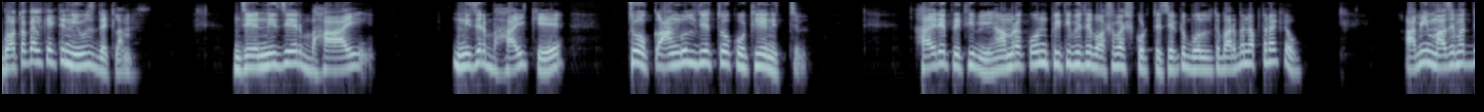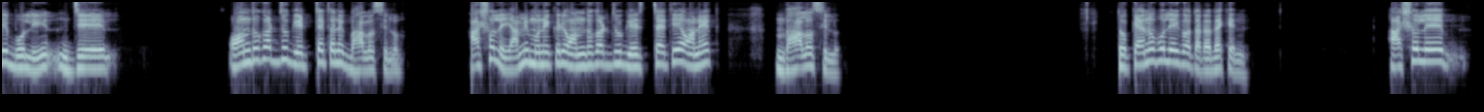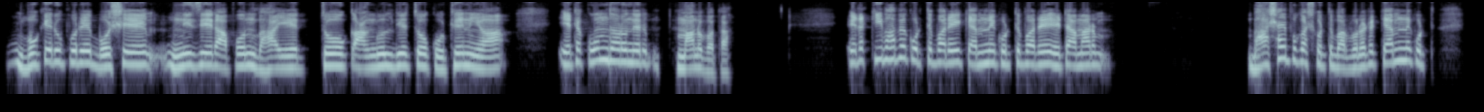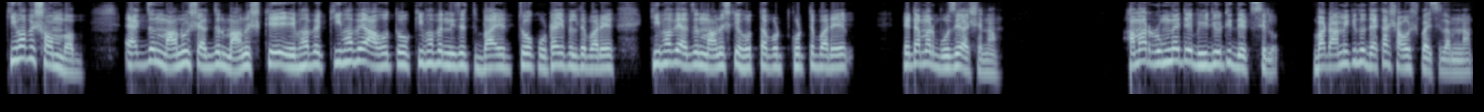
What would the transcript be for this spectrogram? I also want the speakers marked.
Speaker 1: গতকালকে একটি নিউজ দেখলাম যে নিজের ভাই, নিজের ভাইকে চোখ, আঙ্গুল দিয়ে চোখ উঠিয়ে নিচ্ছে। হায় রে পৃথিবী, আমরা কোন পৃথিবীতে বসবাস করতেছি, একটু বলতে পারবেন আপনারা কেউ? আমি মাঝে মধ্যে বলি যে অন্ধকার যুগ এর চাইতে অনেক ভালো ছিল। আসলে আমি মনে করি অন্ধকার যুগ এর চাইতে অনেক ভালো ছিল। তো কেন বলে এই কথাটা? দেখেন আসলে বুকের উপরে বসে নিজের আপন ভাইয়ের চোখ আঙ্গুল দিয়ে চোখ উঠে নেওয়া, এটা কোন ধরনের মানবতা? এটা কীভাবে করতে পারে, কেমনে করতে পারে, এটা আমার ভাষায় প্রকাশ করতে পারব না। এটা কেমনে করতে, কীভাবে সম্ভব? একজন মানুষ, একজন মানুষকে এভাবে কীভাবে আহত, কীভাবে নিজের ভাইয়ের চোখ উঠাই ফেলতে পারে, কীভাবে একজন মানুষকে হত্যা করতে পারে, এটা আমার বুঝে আসে না। আমার রুমমেট এই ভিডিওটি দেখছিল। বাট আমি কিন্তু দেখার সাহস পাইছিলাম না।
